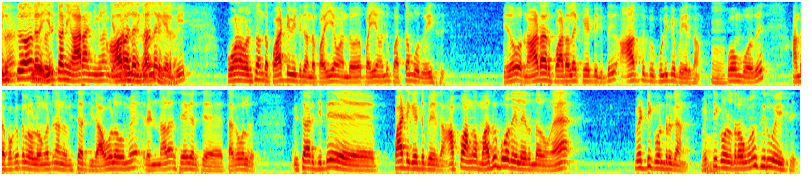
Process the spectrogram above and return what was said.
இருக்கான்னு- இல்ல இருக்கா நீங்க ஆராய்ஞ்சீங்களா நல்ல. கேள்வி. போன வருஷம் அந்த பாட்டி வீட்டுக்கு அந்த பையன் வந்த பையன் வந்து பத்தொன்பது வயசு. ஏதோ ஒரு நாடார் பாடலை கேட்டுக்கிட்டு ஆற்றுக்கு குளிக்க போயிருக்கான். போகும்போது அந்த பக்கத்தில் உள்ளவங்ககிட்ட நாங்கள் விசாரிச்சது அவ்வளவுமே ரெண்டு நாளாக சேகரித்த தகவல்கள். விசாரிச்சுட்டு பாட்டு கேட்டு போயிருக்கான். அப்போ அங்கே மது போதையில் இருந்தவங்க வெட்டி கொண்டிருக்காங்க. வெட்டி கொள்றவங்களும் சிறு வயசு.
